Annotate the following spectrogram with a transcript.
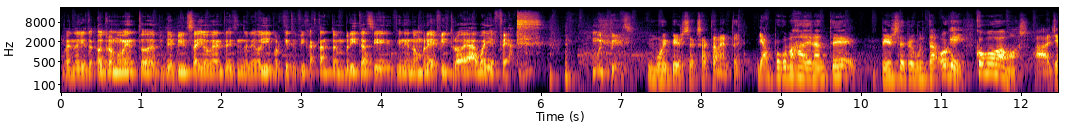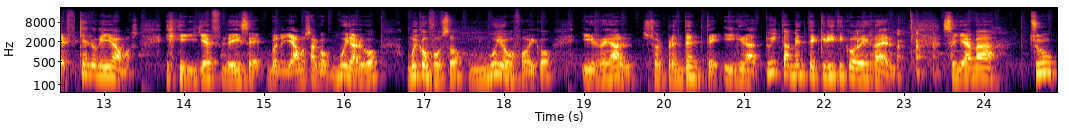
Bueno, y otro, momento de, de Pierce ahí obviamente diciéndole, oye, ¿por qué te fijas tanto en Brita si tiene nombre de filtro de agua y es fea? Muy Pierce. Muy Pierce, exactamente. Ya un poco más adelante, Pierce le pregunta, ok, ¿cómo vamos a Jeff? ¿Qué es lo que llevamos? Y Jeff le dice, bueno, llevamos algo muy largo, muy confuso, muy homofóbico, irreal, sorprendente y gratuitamente crítico de Israel. Se llama Two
